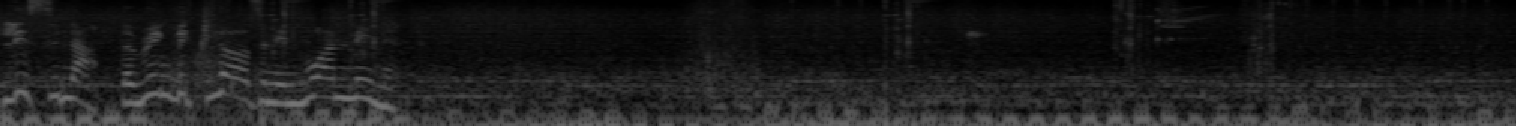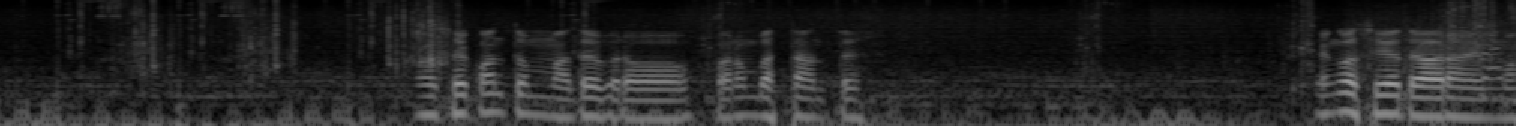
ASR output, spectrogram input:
Listen up, the ring be closing in one minute. No sé cuántos maté, pero fueron bastantes. Tengo 7 ahora mismo.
